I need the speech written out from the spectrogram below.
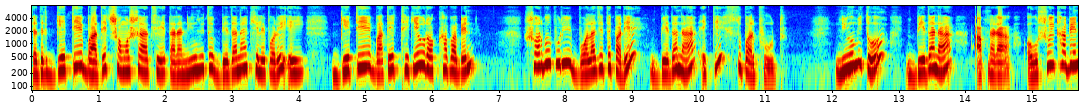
যাদের গেটে বাতের সমস্যা আছে, তারা নিয়মিত বেদানা খেলে পরে এই গেটে বাতের থেকেও রক্ষা পাবেন। সর্বোপরি বলা যেতে পারে, বেদানা একটি সুপারফুড। নিয়মিত বেদানা আপনারা অবশ্যই খাবেন।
